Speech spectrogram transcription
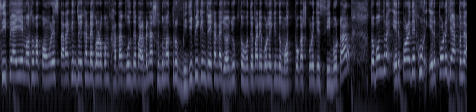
সিপিআইএম অথবা কংগ্রেস, তারা কিন্তু এখানটায় কোনো রকম খাতা খুলতে পারবে না। শুধুমাত্র বিজেপি কিন্তু এখানটায় জয়যুক্ত হতে পারে বলে কিন্তু মত প্রকাশ করেছে সি ভোটার। তো বন্ধুরা, এরপরে দেখুন, এরপরে যে আপনাদের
